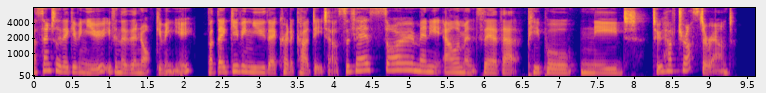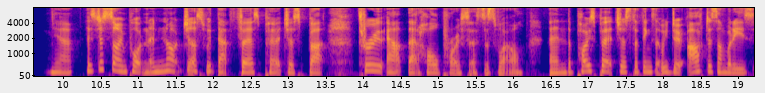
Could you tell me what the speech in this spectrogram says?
Essentially they're giving you even though they're not giving you but they're giving you their credit card details. So there's so many elements there that people need to have trust around. Yeah, it's just so important, and not just with that first purchase, but throughout that whole process as well. And the post purchase, the things that we do after somebody's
